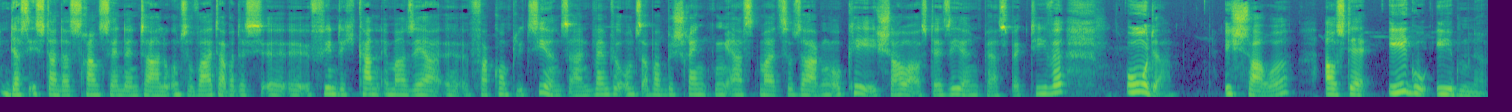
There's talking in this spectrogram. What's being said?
das ist dann das Transzendentale und so weiter, aber das äh, äh, finde ich kann immer sehr äh, verkomplizierend sein. Wenn wir uns aber beschränken, erstmal zu sagen, okay, ich schaue aus der Seelenperspektive oder ich schaue aus der Ego-Ebene.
